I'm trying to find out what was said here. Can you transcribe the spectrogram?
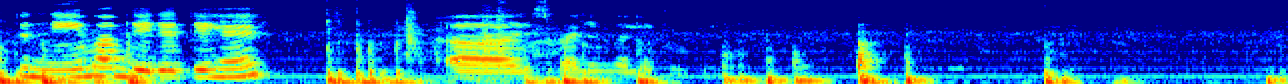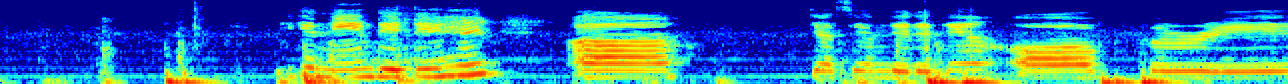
तो नेम हम दे देते हैं स्पेलिंग गलत ठीक है नेम देते हैं जैसे हम दे देते हैं ऑपरेटर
